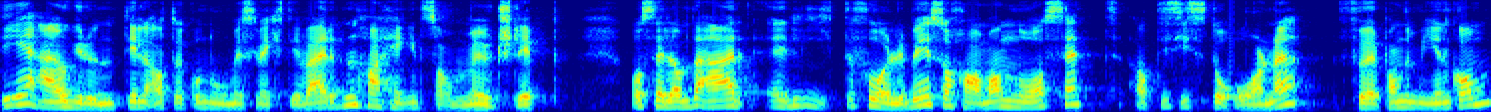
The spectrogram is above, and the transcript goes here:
Det er jo grunnen til at økonomisk vekst i verden har hengt sammen med utslipp. Og selv om det er lite foreløpig, så har man nå sett at de siste årene før pandemien kom,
